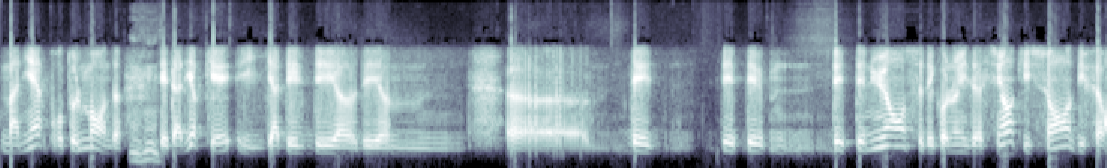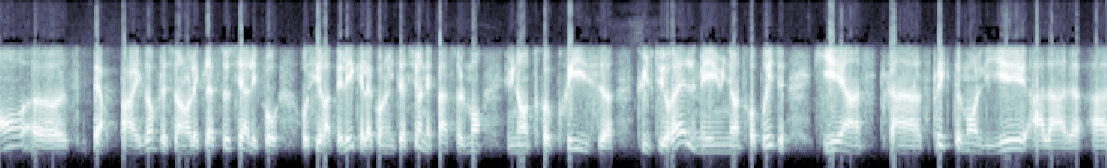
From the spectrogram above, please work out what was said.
manière pour tout le monde. Mhm. C'est-à-dire qu'il y a des des euh, des, euh, euh des nuances des colonisations qui sont différentes, euh, par, exemple, selon les classes sociales. Il faut aussi rappeler que la colonisation n'est pas seulement une entreprise culturelle, mais une entreprise qui est un, strictement liée à la, à,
